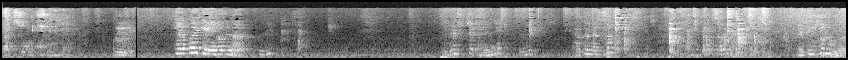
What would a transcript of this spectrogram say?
that sold sundae. 응. Can I play a game? 서민아. 요즘 숙제 다 했니? 응. 다 끝났어? 알겠어? 알겠어는 뭐야?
